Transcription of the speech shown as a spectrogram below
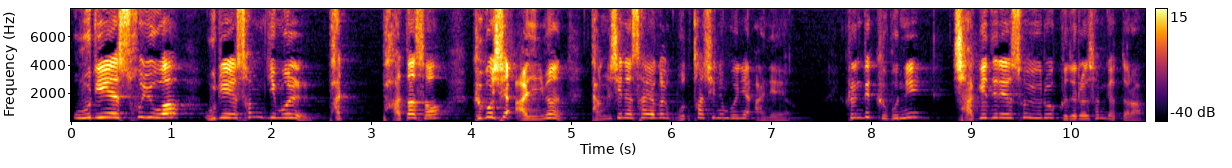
우리의 소유와 우리의 섬김을 받, 받아서 그것이 아니면 당신의 사역을 못 하시는 분이 아니에요. 그런데 그분이 자기들의 소유로 그들을 섬겼더라.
